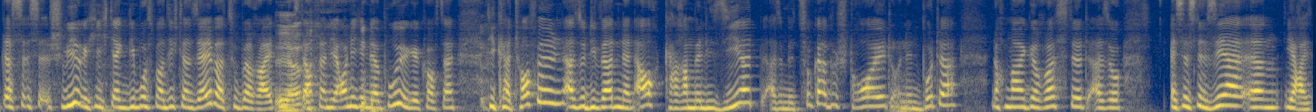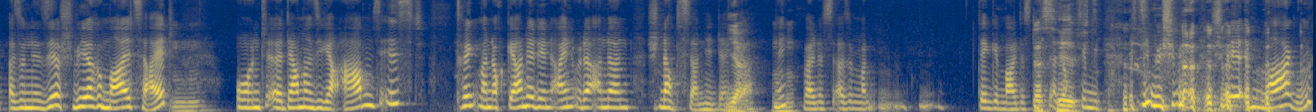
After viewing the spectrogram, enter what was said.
das ist schwierig. Ich denke, die muss man sich dann selber zubereiten. Ja. Das darf dann ja auch nicht in der Brühe gekocht sein. Die Kartoffeln, also die werden dann auch karamellisiert, also mit Zucker bestreut mhm. und in Butter nochmal geröstet. Also es ist eine sehr, ähm, ja, also eine sehr schwere Mahlzeit. Mhm. Und äh, da man sie ja abends isst, trinkt man auch gerne den einen oder anderen Schnaps dann hinterher. Ja. Mhm. Weil das, also man denke mal, das, das ist ziemlich, ziemlich schwer, schwer, im Magen.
